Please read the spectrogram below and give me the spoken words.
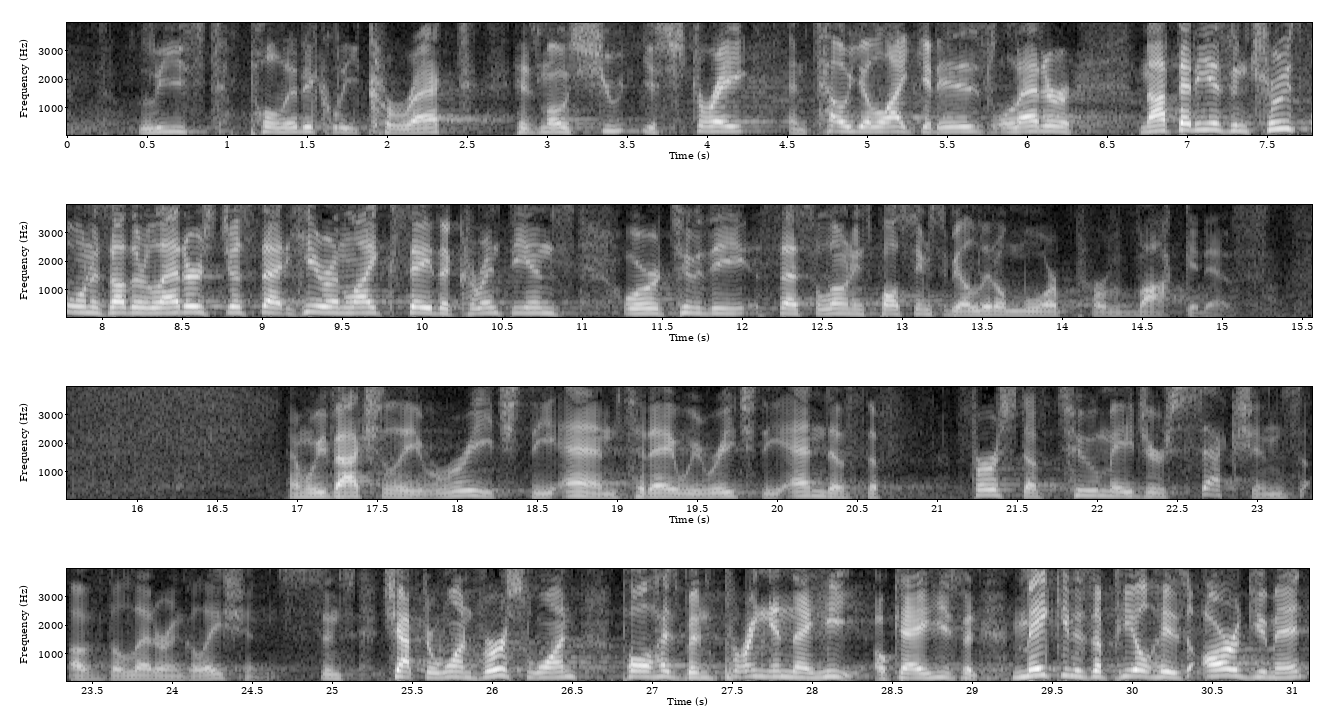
least politically correct his most shoot you straight and tell you like it is letter. Not that he isn't truthful in his other letters, just that here, unlike, say, the Corinthians or to the Thessalonians, Paul seems to be a little more provocative. And we've actually reached the end. Today, we reach the end of the first of two major sections of the letter in Galatians. Since chapter 1, verse 1, Paul has been bringing the heat, okay? He's been making his appeal, his argument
